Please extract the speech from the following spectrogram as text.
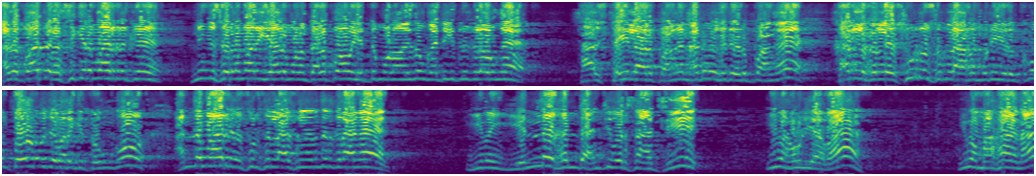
அதை பார்த்து ரசிக்கிற மாதிரி இருக்கு. நீங்க சொல்ற மாதிரி ஏழு மூலம் தலப்பாவும் எட்டு மூலம் இதுவும் கட்டிக்கிட்டு இருக்கிறவங்க ஸ்டைலா இருப்பாங்க நடுவுகிட்ட இருப்பாங்க கரல்கள்ல சுருள் சுருளாக முடி இருக்கும். தோல் பூஜை வரைக்கும் தொங்கும். அந்த மாதிரி ரசூல் சல்லா இருந்திருக்கிறாங்க இவன் என்ன கண்டு அஞ்சு வருஷம் ஆச்சு? இவன் அவுளியாவா? இவன் மகானா?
